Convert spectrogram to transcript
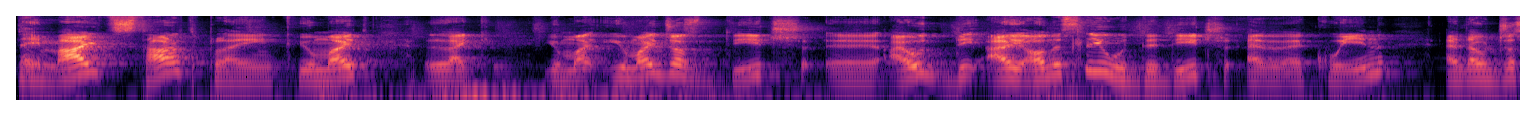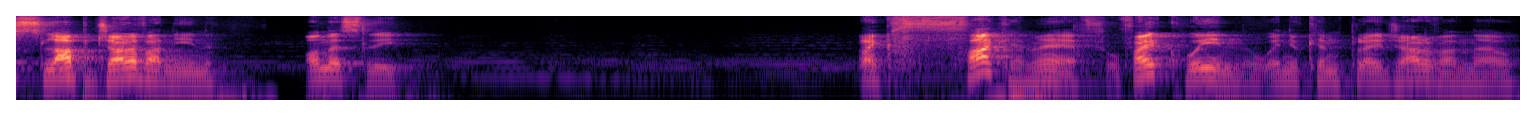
They might start playing. You might like you might you might just ditch. Uh, I would I honestly would ditch a, a queen and I would just slap Jarvan in. Honestly. Like, fuck MF. Why Queen when you can play Jarvan now?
